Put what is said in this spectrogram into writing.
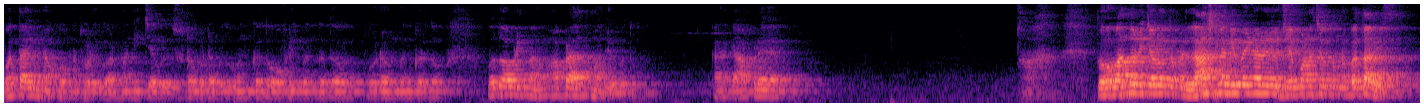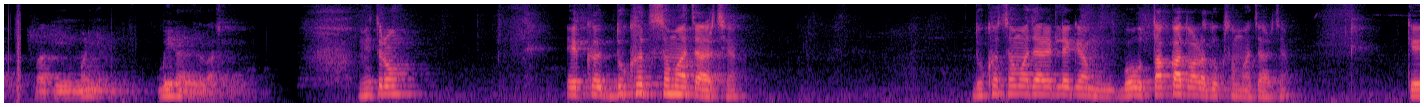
પતાવી નાખો હમણાં થોડીક વારમાં નીચે બધું છૂટા બટા બધું બંધ કરી દો ઓફિસ બંધ કરી દો ગોડાઉન બંધ કરી દો. બધું આપણી આપણા હાથમાં જોયું બધું. કારણ કે આપણે હા. તો વાંધો નહીં, ચાલો તમે લાસ્ટ લગી બન્યા રહેજો, જે પણ હશે હું તમને બતાવીશ. બાકી મળીએ. બન્યા રહેજો લાસ્ટ મિત્રો, એક દુઃખદ સમાચાર છે. દુઃખદ સમાચાર એટલે કે આમ બહુ તાકાતવાળા દુઃખ સમાચાર છે કે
